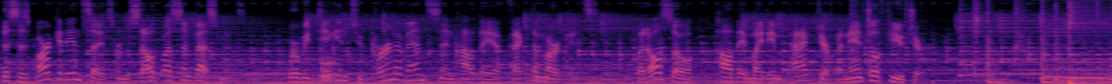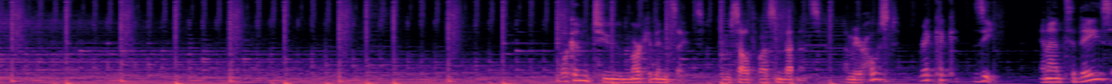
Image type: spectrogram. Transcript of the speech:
This is Market Insights from Southwest Investments, where we dig into current events and how they affect the markets, but also how they might impact your financial future. Welcome to Market Insights from Southwest Investments. I'm your host, Rick Z. And on today's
